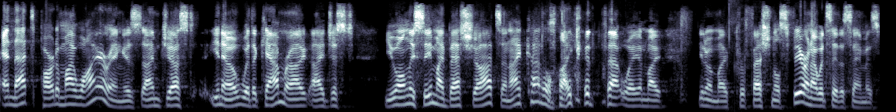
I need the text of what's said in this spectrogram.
And that's part of my wiring is I'm just, you know, with a camera, I, I just, you only see my best shots. And I kind of like it that way in my you know my professional sphere. And i would say the same as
